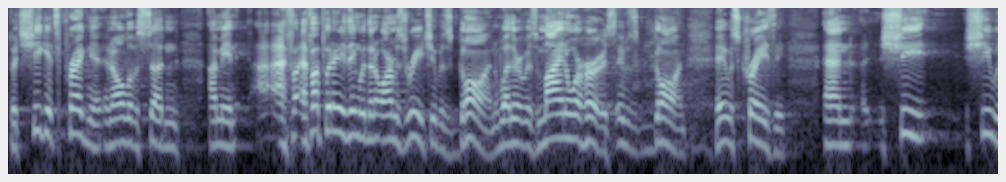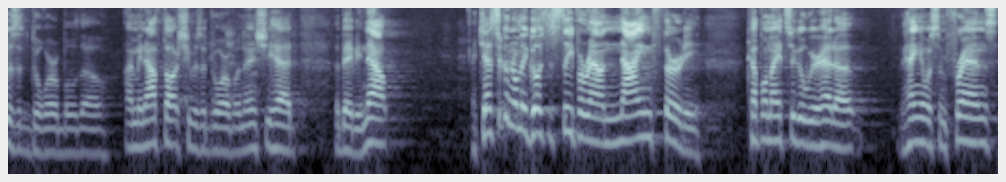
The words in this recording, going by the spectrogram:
but she gets pregnant, and all of a sudden, I mean, if, if I put anything within arm's reach, it was gone. Whether it was mine or hers, it was gone. It was crazy. And she, she was adorable, though. I mean, I thought she was adorable, and then she had a baby. Now, Jessica normally goes to sleep around 9:30. A couple nights ago, we at a hanging with some friends,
